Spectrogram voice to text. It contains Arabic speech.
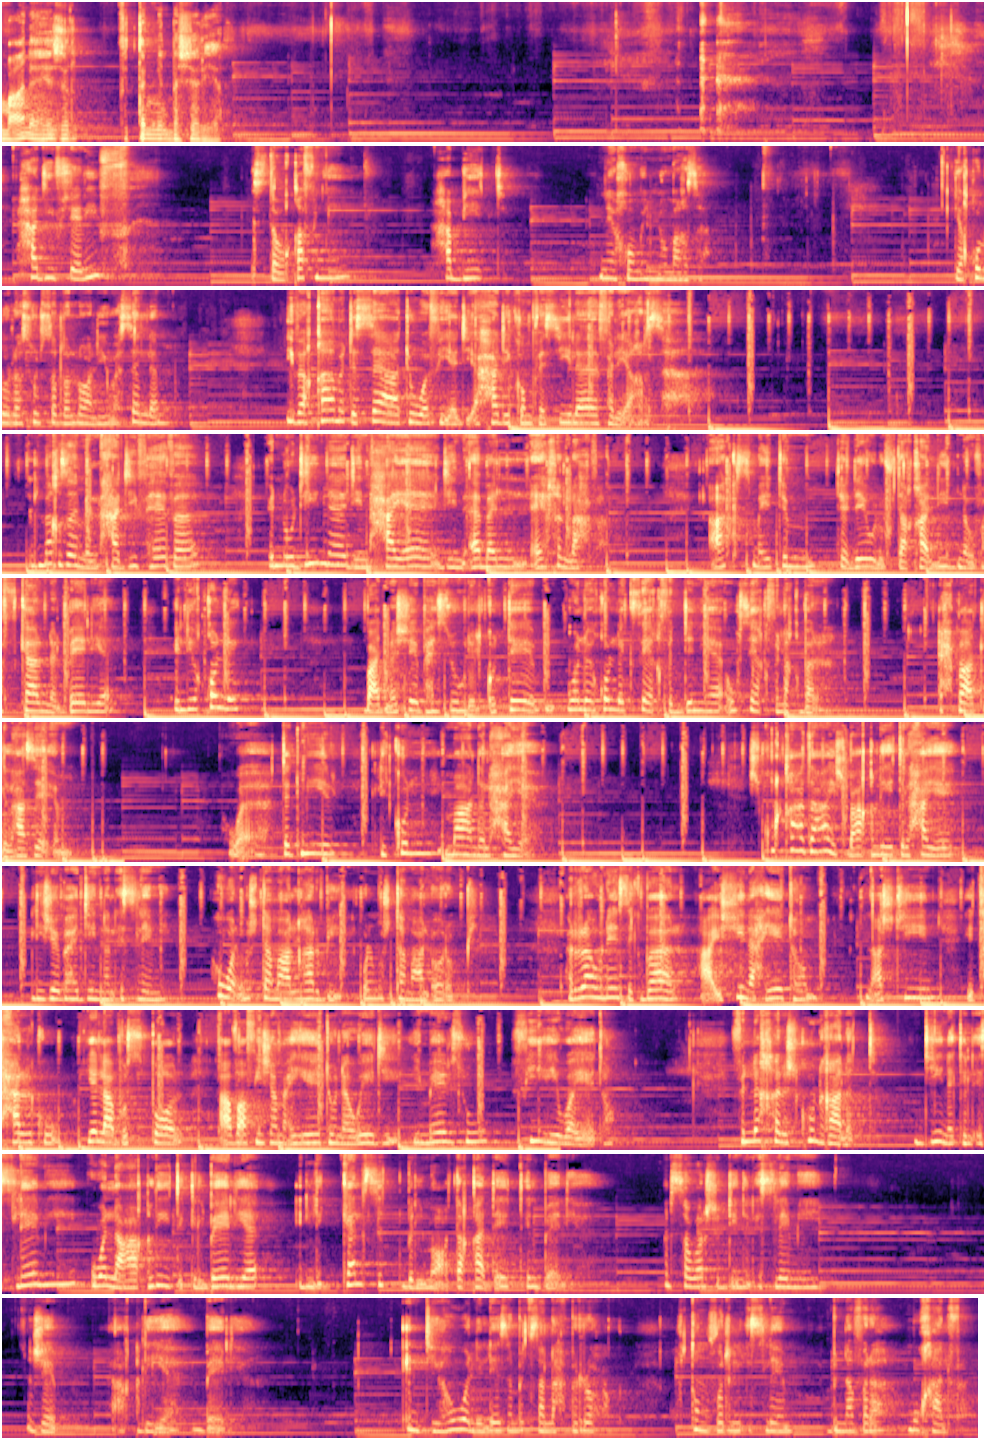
معنا يجر في التنمية البشرية. حديث شريف استوقفني حبيت ناخذ منه مغزى. يقول الرسول صلى الله عليه وسلم إذا قامت الساعة وفي يد أحدكم فسيلة فليغرسها المغزى من الحديث هذا إنه ديننا دين حياة دين أمل آخر لحظة. عكس ما يتم تداوله في تقاليدنا وفي أفكارنا البالية اللي يقولك بعد ما شاب هزوه للكتاب ولا يقولك ساق في الدنيا وساق في الأقبر إحباط للعزائم. وتدمير لكل معنى الحياة. شكون قاعد عايش بعقلية الحياة؟ اللي جابها ديننا الإسلامي هو المجتمع الغربي والمجتمع الأوروبي. نراو ناس كبار عايشين حياتهم ناشطين يتحركوا يلعبوا سبور أعضاء في جمعيات ونوادي يمارسوا في هواياتهم. في الأخر شكون غلط؟ دينك الإسلامي ولا عقليتك البالية اللي كلست بالمعتقدات البالية؟ ما نتصورش الدين الإسلامي جاب عقلية بالية. انت هو اللي لازم تصلح من روحك وتنظر للإسلام بنظرة مخالفة.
